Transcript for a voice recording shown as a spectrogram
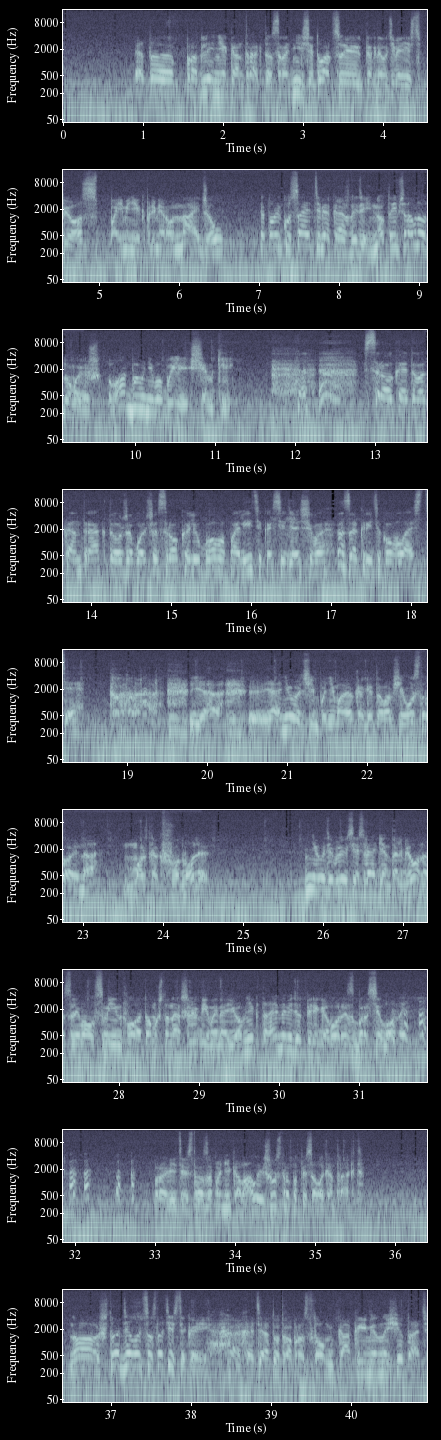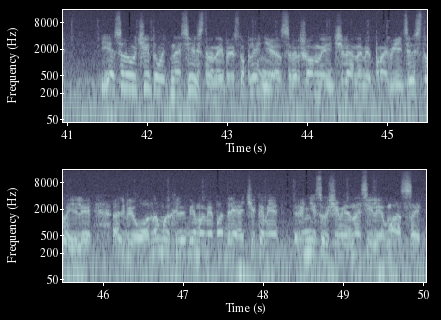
Это продление контракта сродни ситуации, когда у тебя есть пес по имени, к примеру, Найджел, который кусает тебя каждый день, но ты все равно думаешь, вот бы у него были щенки. Срок этого контракта уже больше срока любого политика, сидящего за критику власти. Я, я не очень понимаю, как это вообще устроено. Может, как в футболе? Не удивлюсь, если агент Альбиона сливал в СМИ инфу о том, что наш любимый наемник тайно ведет переговоры с Барселоной. Правительство запаниковало и шустро подписало контракт. Но что делать со статистикой? Хотя тут вопрос в том, как именно считать. Если учитывать насильственные преступления, совершенные членами правительства или Альбионом, их любимыми подрядчиками, несущими насилие в массы,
